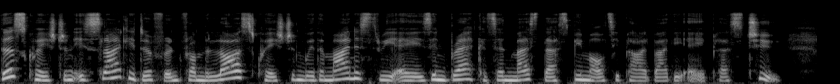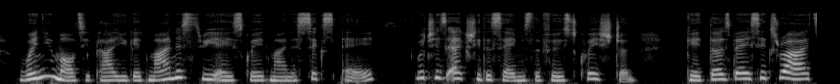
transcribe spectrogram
This question is slightly different from the last question where the minus 3a is in brackets and must thus be multiplied by the a plus 2. When you multiply, you get minus 3a squared minus 6a, which is actually the same as the first question. Get those basics right.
